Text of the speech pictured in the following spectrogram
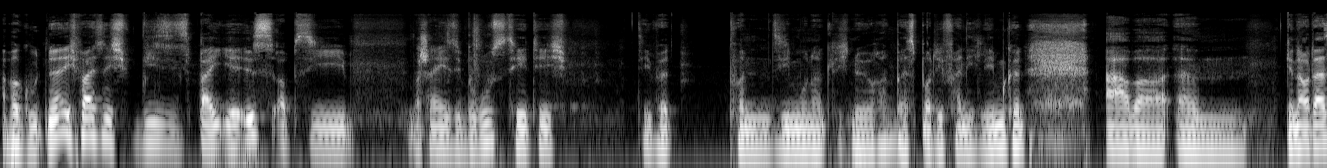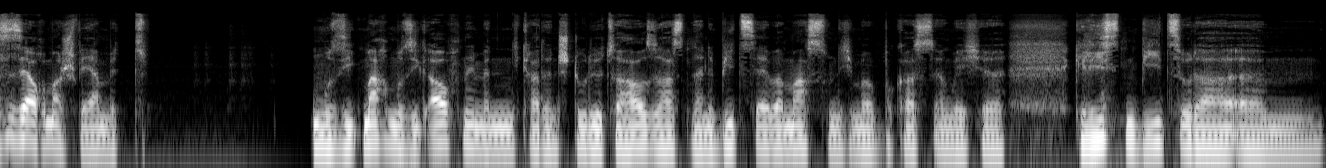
Aber gut, ne, ich weiß nicht, wie es bei ihr ist, ob sie, wahrscheinlich ist sie berufstätig. Die wird von sieben monatlichen Hörern bei Spotify nicht leben können. Aber ähm, genau, das ist ja auch immer schwer mit Musik machen, Musik aufnehmen, wenn du nicht gerade ein Studio zu Hause hast und deine Beats selber machst und nicht immer Bock hast, irgendwelche geleasten Beats oder ähm,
